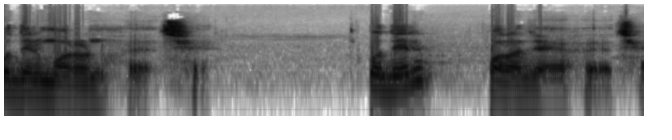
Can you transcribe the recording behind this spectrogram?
ওদের মরণ হয়েছে। ওদের পরাজয় হয়েছে।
